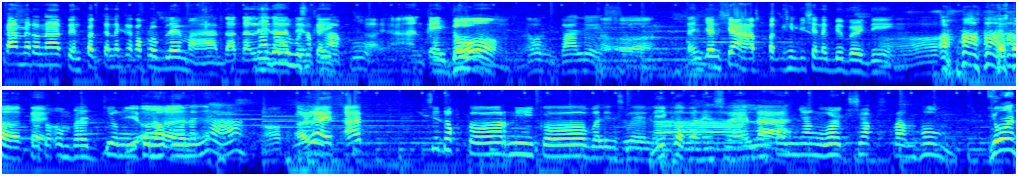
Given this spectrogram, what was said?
camera natin, pagka nagkakaproblema, dadalhin Dadalhin mo natin kay, ayan, kay, Dong. Dong Gales. Oo. Nandyan siya ha, pag hindi siya nagbe-birding. Oh. Okay. Totoong bird yung Yun. kinukunan niya. Okay. Alright, at Si Dr. Nico Valenzuela. Nico Valenzuela. Yung kanyang workshops from home. Yun,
